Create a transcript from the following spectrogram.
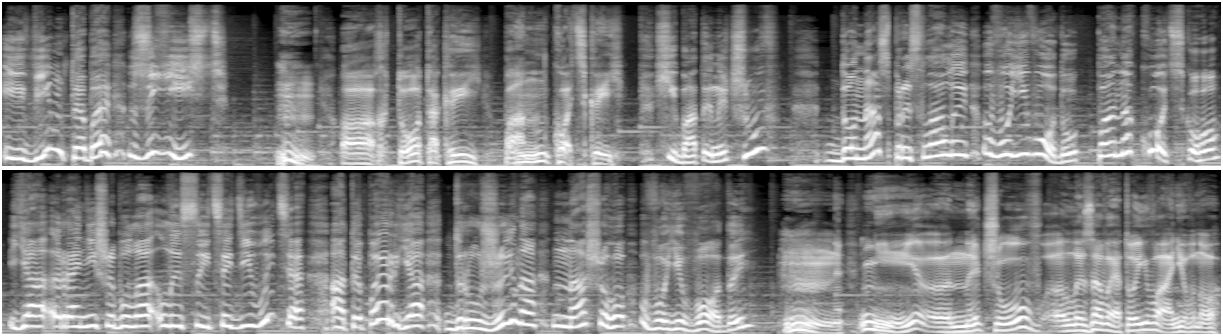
і він тебе з'їсть. Хм, а хто такий пан Коцький? Хіба ти не чув? До нас прислали воєводу, пана Коцького. Я раніше була лисиця дівиця, а тепер я дружина нашого воєводи. Хм, ні, не чув, Лизавето Іванівно.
